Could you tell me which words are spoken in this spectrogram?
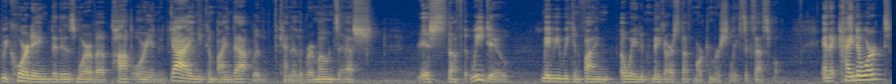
recording that is more of a pop oriented guy and you combine that with kind of the Ramones ish ish stuff that we do, maybe we can find a way to make our stuff more commercially successful. And it kind of worked.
